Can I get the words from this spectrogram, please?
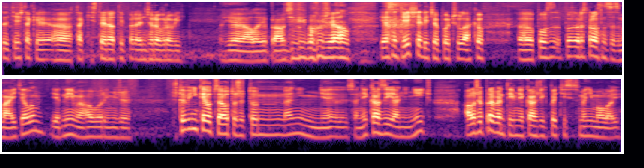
To je tiež také, uh, taký stereotyp Range Roverový. Je, ale je pravdivý, bohužiaľ. Ja som tiež čo počul, ako uh, poz, po, rozprával som sa s majiteľom jedným a hovorí mi, že, že to je vynikajúce auto, že to ani ne, sa nekazí, ani nič, ale že preventívne každých 5000 mením olej.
